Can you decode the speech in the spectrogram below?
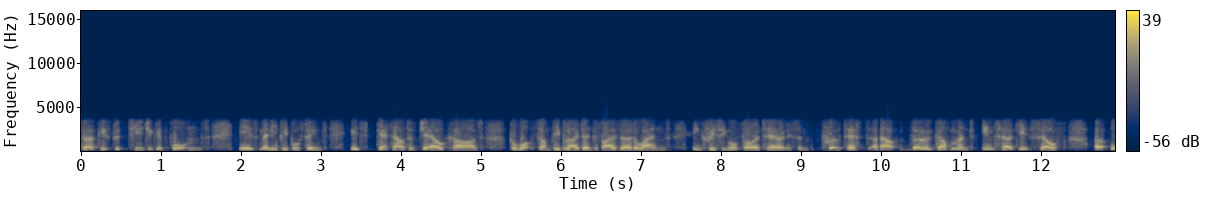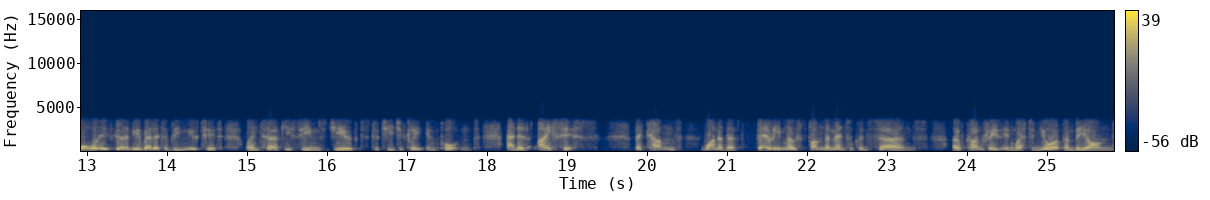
Turkey's strategic importance is, many people think, its get out of jail card for what some people identify as Erdogan's increasing authoritarianism. Protests about the government in Turkey itself are always going to be relatively muted when Turkey seems geostrategically important. And as ISIS becomes one of the very most fundamental concerns of countries in Western Europe and beyond,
